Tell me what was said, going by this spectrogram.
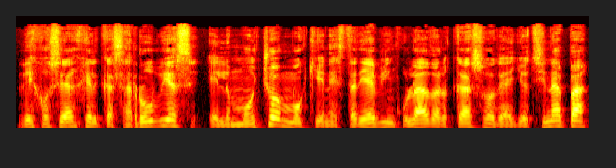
de José Ángel Casarrubias, el Mochomo, quien estaría vinculado al caso de Ayotzinapa,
